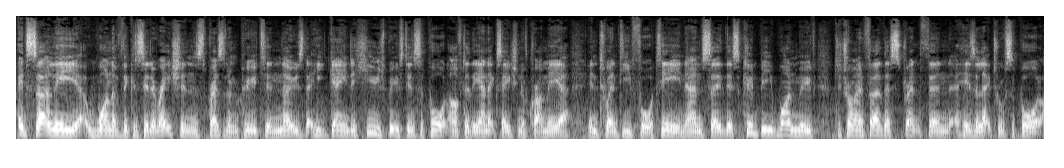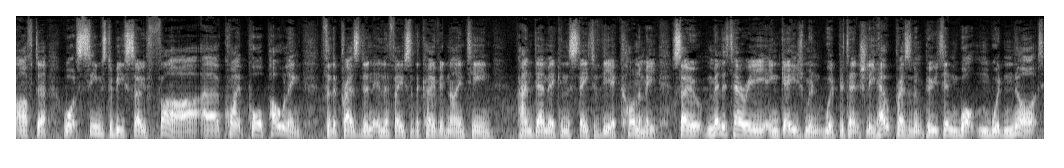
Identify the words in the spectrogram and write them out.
It's certainly one of the considerations. President Putin knows that he gained a huge boost in support after the annexation of Crimea in 2014, and so this could be one move to try and further strengthen his electoral support after what seems to be so far uh, quite poor polling for the president in the face of the COVID 19 pandemic and the state of the economy. So military engagement would potentially help President Putin. What would not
